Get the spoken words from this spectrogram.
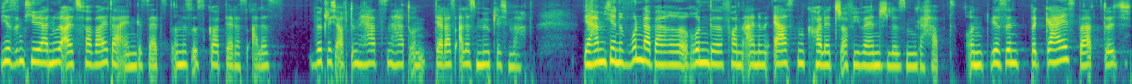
wir sind hier ja nur als Verwalter eingesetzt. Und es ist Gott, der das alles wirklich auf dem Herzen hat und der das alles möglich macht. Wir haben hier eine wunderbare Runde von einem ersten College of Evangelism gehabt. Und wir sind begeistert durch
